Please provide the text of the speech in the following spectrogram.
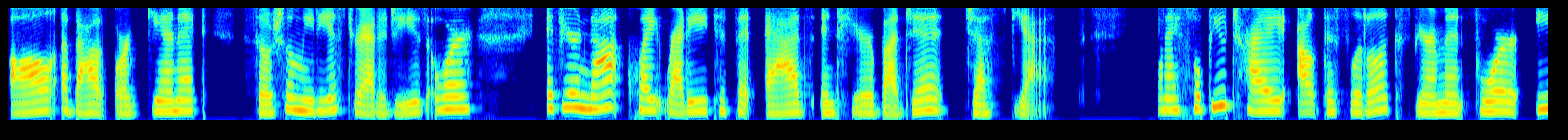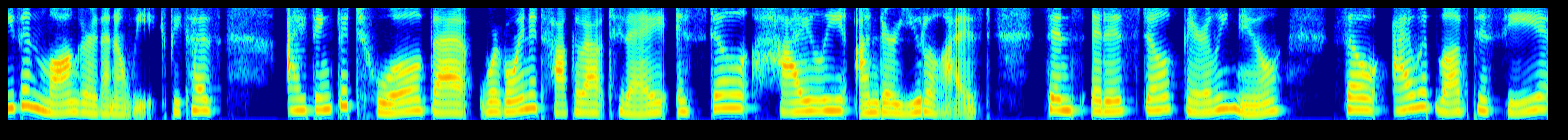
all about organic social media strategies, or if you're not quite ready to fit ads into your budget just yet. And I hope you try out this little experiment for even longer than a week because I think the tool that we're going to talk about today is still highly underutilized since it is still fairly new so I would love to see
